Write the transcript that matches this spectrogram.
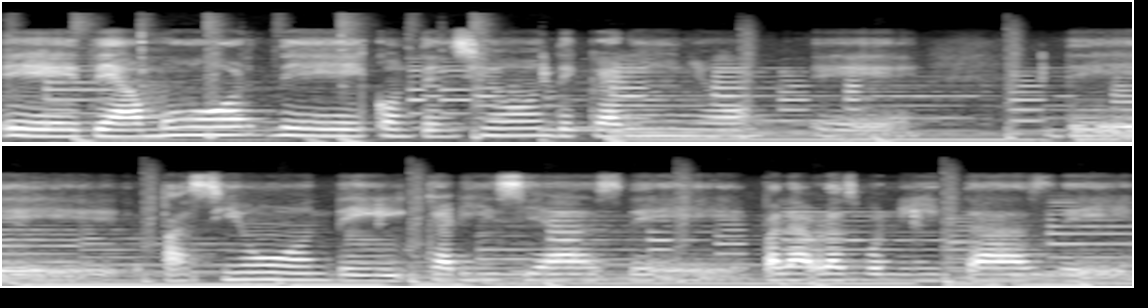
de amor, de contención, de cariño de pasión, de caricias, de palabras bonitas, de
